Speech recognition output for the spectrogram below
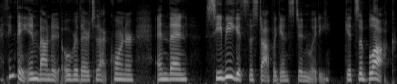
I think they inbound it over there to that corner. And then CB gets the stop against Dinwiddie, gets a block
